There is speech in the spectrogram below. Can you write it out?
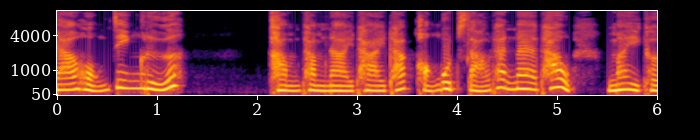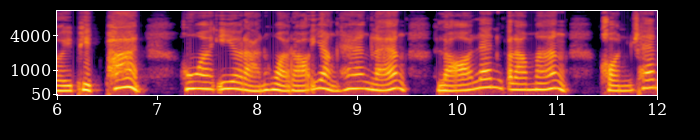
ญาหงจริงหรือ คำทำนายทายทักของบุตรสาวท่านแม่เท่า ไม่เคยผิดพลาด หัวอีหรานหัวเราะอย่างแห้งแล้ง ล้อเล่นกระมัง คนแช่น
